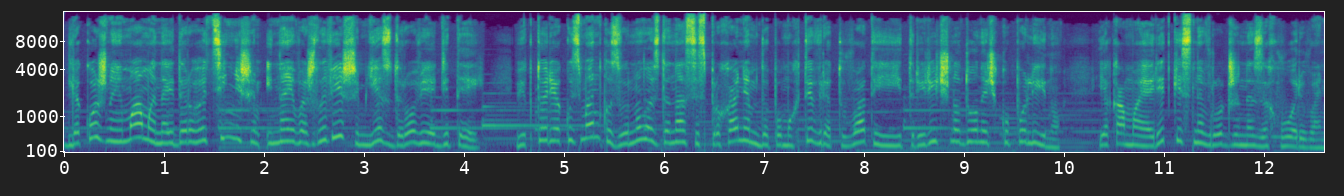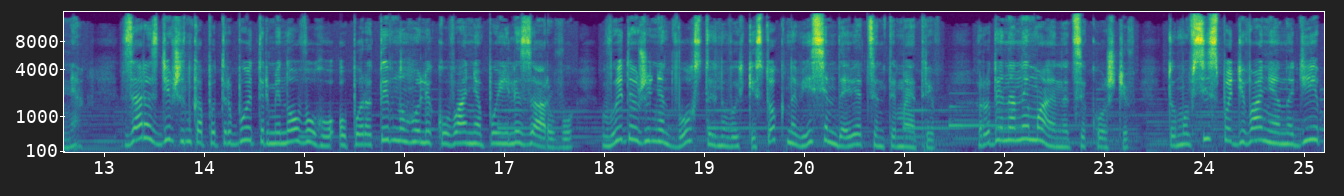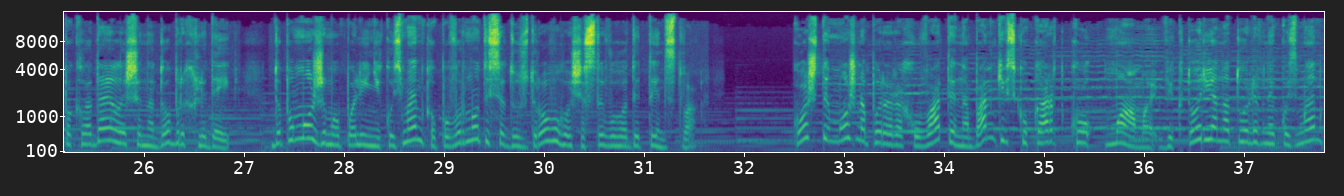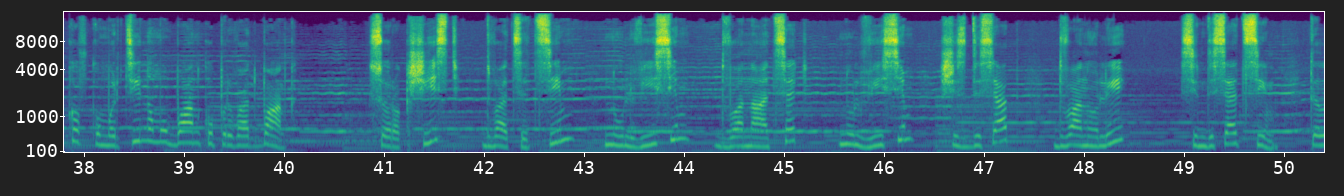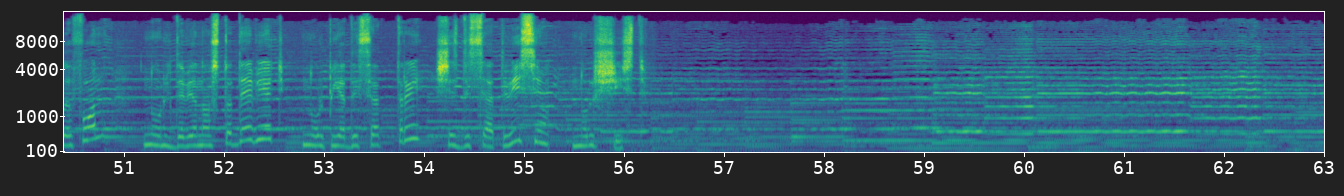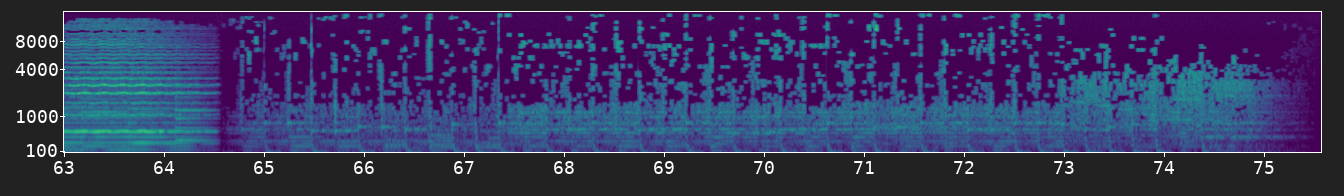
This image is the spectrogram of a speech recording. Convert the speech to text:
Для кожної мами найдорогоціннішим і найважливішим є здоров'я дітей. Вікторія Кузьменко звернулась до нас із проханням допомогти врятувати її трирічну донечку Поліну, яка має рідкісне вроджене захворювання. Зараз дівчинка потребує термінового оперативного лікування по Єлізарову, видовження двох стигнових кісток на 8-9 см. Родина не має на це коштів, тому всі сподівання і надії покладає лише на добрих людей. Допоможемо Поліні Кузьменко повернутися до здорового щасливого дитинства. Кошти можна перерахувати на банківську картку мами Вікторії Анатолівни Кузьменко в комерційному банку Приватбанк 46 27 08 12 08 60 20 77. Телефон 099 053 68 06.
